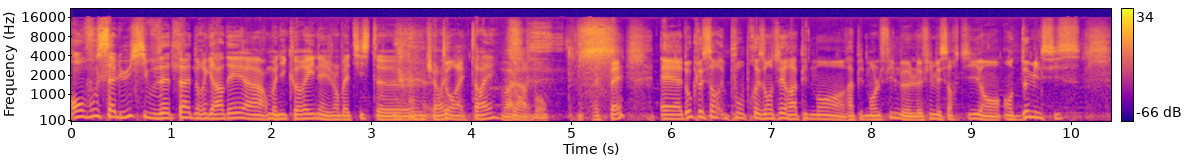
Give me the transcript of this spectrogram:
on vous salue si vous êtes là nous regarder Harmonie Corinne et Jean-Baptiste. Toré. Toré Voilà, Toré. bon. respect. Et donc le pour présenter rapidement, rapidement le film, le film est sorti en, en 2006.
